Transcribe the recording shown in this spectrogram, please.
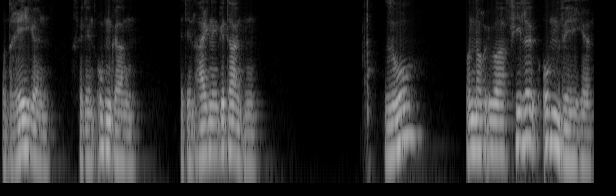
von Regeln für den Umgang mit den eigenen Gedanken. So und noch über viele Umwege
